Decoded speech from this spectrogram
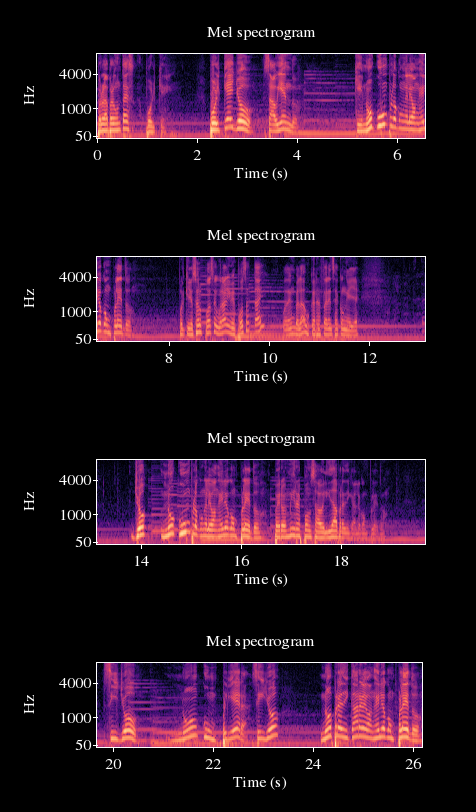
Pero la pregunta es, ¿por qué? ¿Por qué yo, sabiendo que no cumplo con el evangelio completo, porque yo se los puedo asegurar y mi esposa está ahí, pueden ¿verdad? buscar referencias con ella. Yo no cumplo con el evangelio completo, pero es mi responsabilidad predicarlo completo. Si yo no cumpliera, si yo no predicar el evangelio completo,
